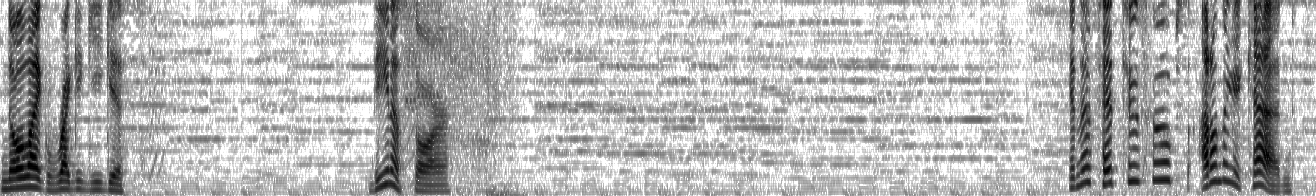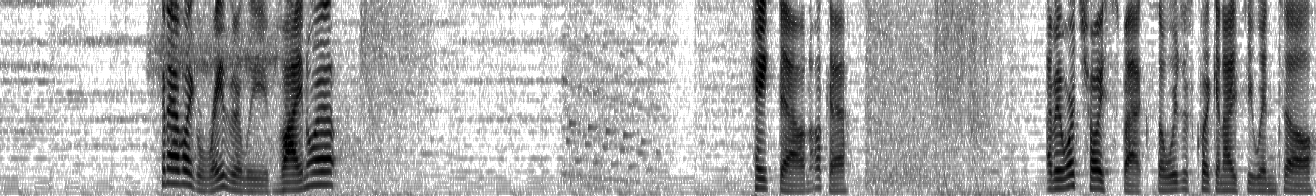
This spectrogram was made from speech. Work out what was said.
No, like, Regigigas. Venusaur. Can this hit two scoops? I don't think it can. Can I have like Razor Leaf? Vine Whip? Takedown, okay. I mean, we're choice specs, so we're just clicking Icy Wind till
